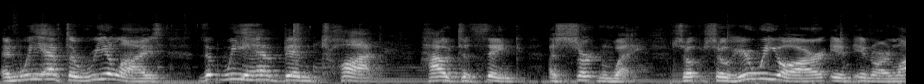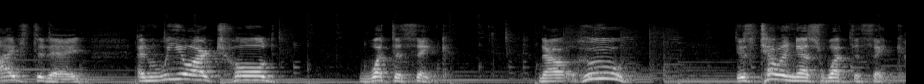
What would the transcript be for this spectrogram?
and we have to realize that we have been taught how to think a certain way. So, so here we are in, in our lives today, and we are told what to think. Now, who is telling us what to think?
